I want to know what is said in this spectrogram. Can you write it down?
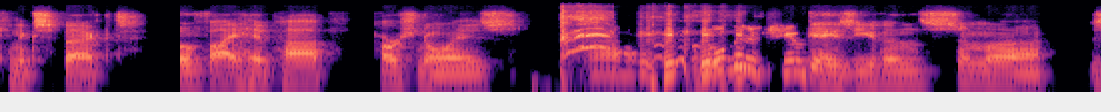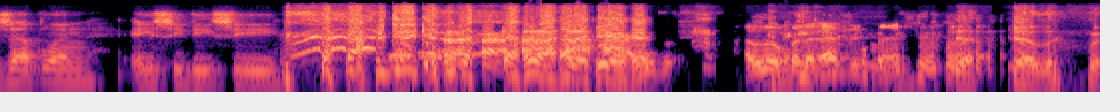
can expect lo-fi hip hop, harsh noise, uh, a little bit of shoegaze, even some uh, Zeppelin, ACDC. Get the hell outta here. a little bit of everything. yeah, yeah.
